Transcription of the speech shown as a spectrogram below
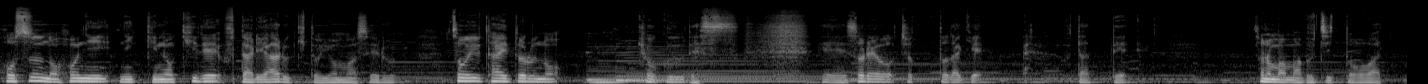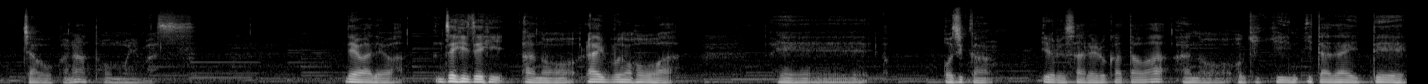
歩数の「歩」に日記の「木」で「二人歩き」と読ませるそういうタイトルの曲です。えー、それをちょっとだけ歌ってそのままブチッと終わってちゃおうかなと思います。ではではぜひぜひあのライブの方は、えー、お時間許される方はあのお聞きいただいて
